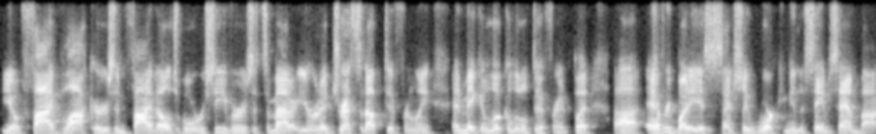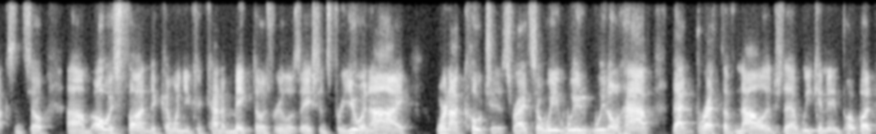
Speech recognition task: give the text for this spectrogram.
you know, five blockers and five eligible receivers. It's a matter you're going to dress it up differently and make it look a little different. But uh, everybody is essentially working in the same sandbox, and so um, always fun to come when you can kind of make those realizations. For you and I, we're not coaches, right? So we we we don't have that breadth of knowledge that we can input. But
